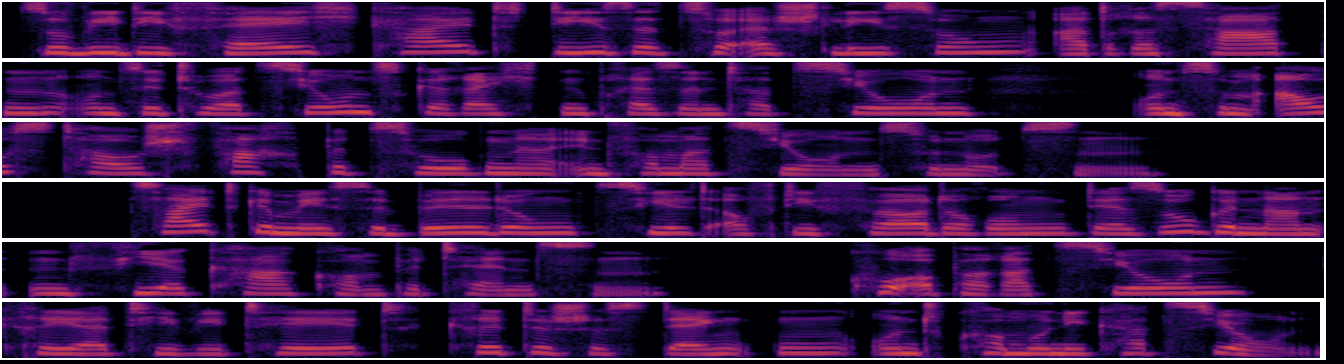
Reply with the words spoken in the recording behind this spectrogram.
sowie die Fähigkeit, diese zur Erschließung, Adressaten und situationsgerechten Präsentation und zum Austausch fachbezogener Informationen zu nutzen. Zeitgemäße Bildung zielt auf die Förderung der sogenannten 4K-Kompetenzen Kooperation, Kreativität, kritisches Denken und Kommunikation.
